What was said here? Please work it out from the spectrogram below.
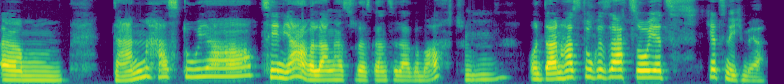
ähm, dann hast du ja zehn Jahre lang hast du das Ganze da gemacht. Mhm. Und dann hast du gesagt, so jetzt, jetzt nicht mehr.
